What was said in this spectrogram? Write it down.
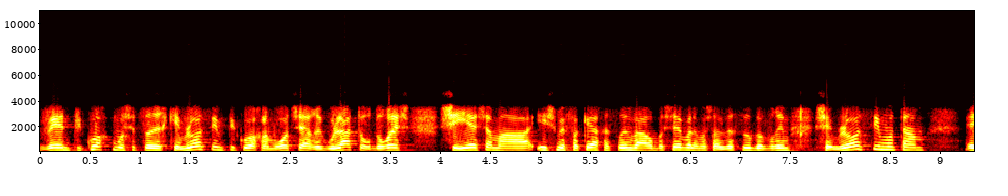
ואין פיקוח כמו שצריך, כי הם לא עושים פיקוח, למרות שהרגולטור דורש שיהיה שם איש מפקח 24/7 למשל, זה סוג גברים שהם לא עושים אותם. אה,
